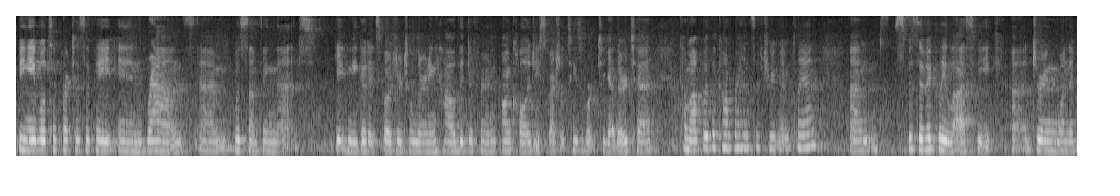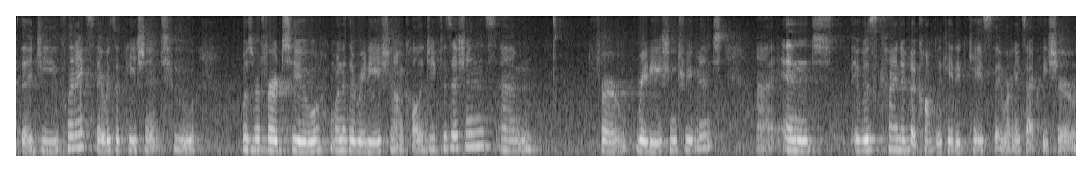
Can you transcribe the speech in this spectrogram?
being able to participate in rounds um, was something that gave me good exposure to learning how the different oncology specialties work together to come up with a comprehensive treatment plan. Um, specifically, last week uh, during one of the GU clinics, there was a patient who was referred to one of the radiation oncology physicians um, for radiation treatment. Uh, and it was kind of a complicated case. They weren't exactly sure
